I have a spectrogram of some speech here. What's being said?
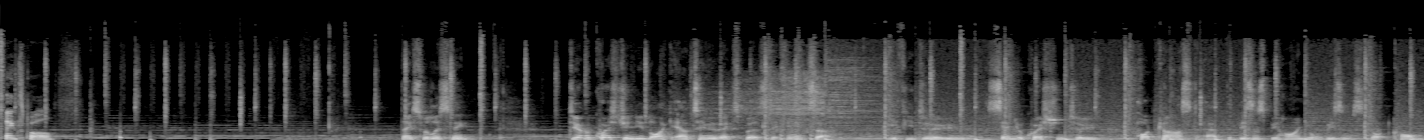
Thanks, Paul. Thanks for listening. Do you have a question you'd like our team of experts to answer? If you do, send your question to podcast at thebusinessbehindyourbusiness.com.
